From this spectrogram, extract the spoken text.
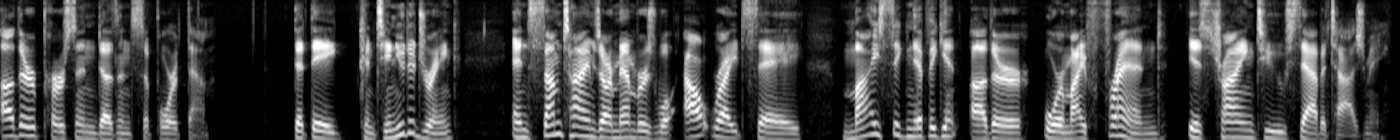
other person doesn't support them, that they continue to drink. And sometimes our members will outright say, My significant other or my friend is trying to sabotage me.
